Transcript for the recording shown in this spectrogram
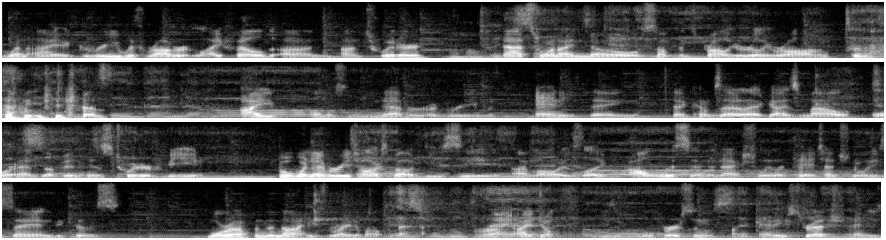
when i agree with robert liefeld on on twitter mhm. that's when i know something's probably really wrong for them because i almost never agree with anything that comes out of that guy's mouth or ends up in his twitter feed but whenever he talks about dc i'm always like i'll listen and actually like pay attention to what he's saying because more often than not he's right about that right. I don't he's a cool person by any stretch, and he's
